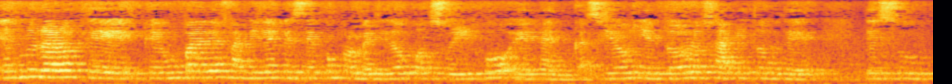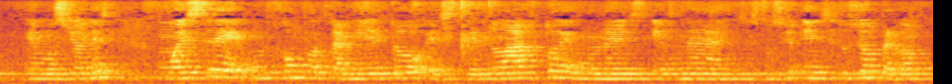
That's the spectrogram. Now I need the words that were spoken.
Es muy raro que, que, un padre de familia que esté comprometido con su hijo en la educación y en todos los ámbitos de, de sus emociones muestre un comportamiento este, no apto en una, en una institución, institución perdón.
